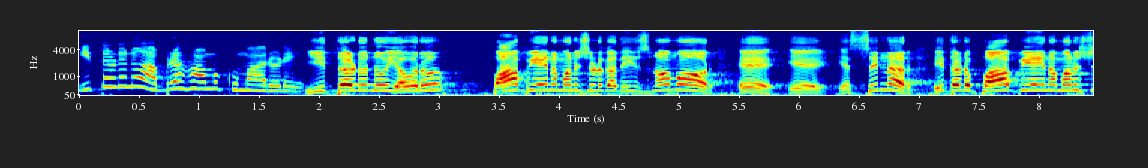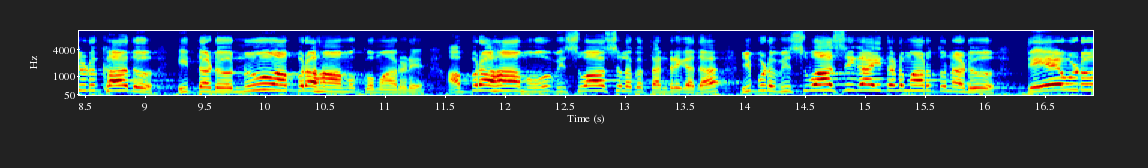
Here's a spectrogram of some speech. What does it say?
ఇతడును అబ్రహాము కుమారుడే. ఇతడును ఎవరు? పాపి అయిన మనుషుడు కాదు. Is no more a a a sinner ఇతడు పాపి అయిన మనుష్యుడు కాదు. ఇతడును అబ్రహాము కుమారుడే. అబ్రహాము విశ్వాసులకు తండ్రి కదా. ఇప్పుడు విశ్వాసిగా ఇతడు మారుతున్నాడు. దేవుడు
